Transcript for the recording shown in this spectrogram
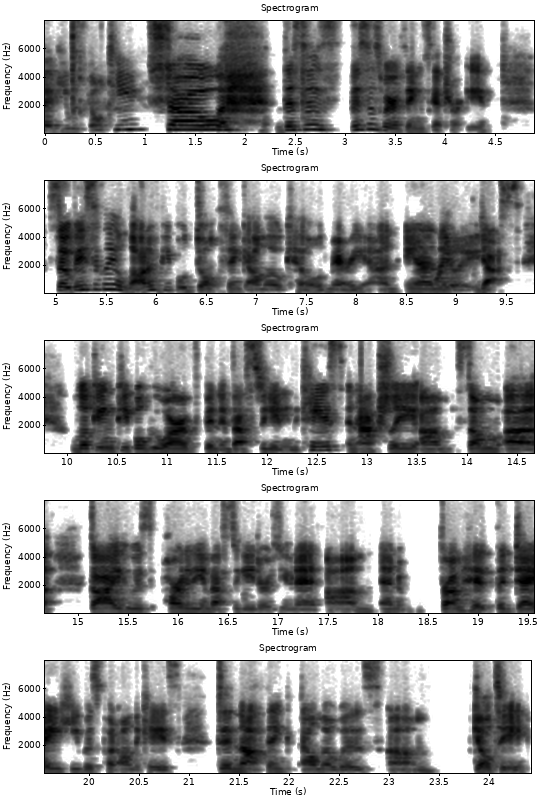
that he was guilty? So this is this is where things get tricky. So basically a lot of people don't think Elmo killed Marianne and really? yes looking people who are, have been investigating the case and actually um, some uh, guy who is part of the investigators unit um, and from his, the day he was put on the case did not think elmo was um, guilty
